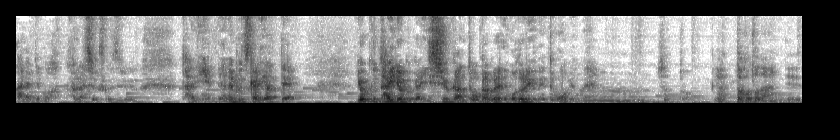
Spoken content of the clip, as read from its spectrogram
あれでも話を少しするけど、大変だよね、ぶつかり合って。よく体力が1週間10日ぐらいで戻るよねって思うけどうね。ん。ちょっと、やったことないんで、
